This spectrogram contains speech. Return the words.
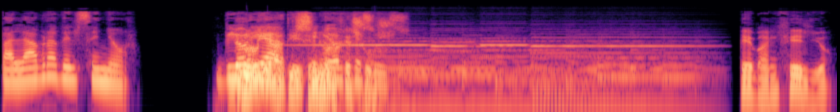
Palabra del Señor. Gloria a ti, Señor Jesús. Evangelio.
